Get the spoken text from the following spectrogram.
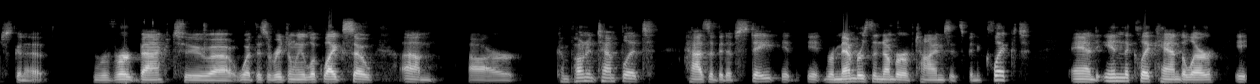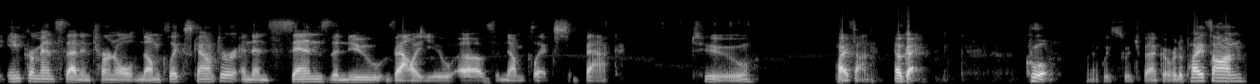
just going to revert back to uh, what this originally looked like. So um, our component template has a bit of state. It, it remembers the number of times it's been clicked. And in the click handler, it increments that internal num clicks counter and then sends the new value of num clicks back to Python. Okay, cool. If we switch back over to Python,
